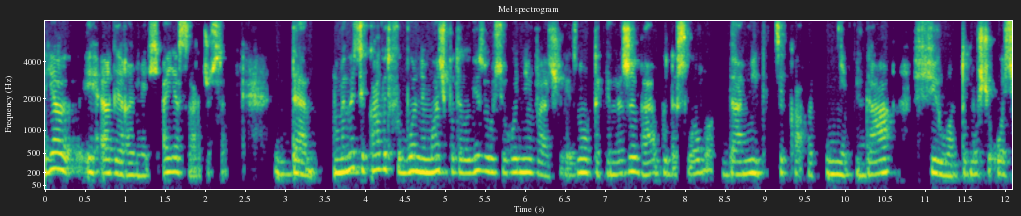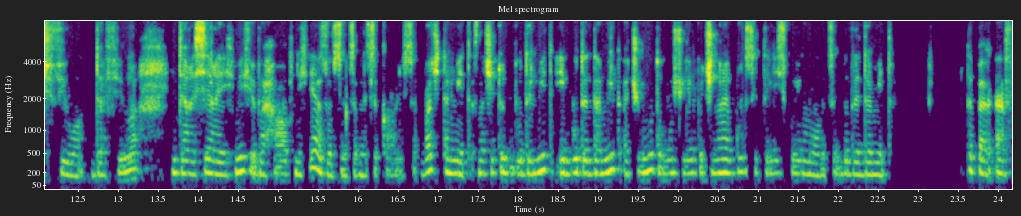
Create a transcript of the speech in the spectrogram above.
я ich ärgere а я серджуся. Де? Мене цікавить футбольний матч по телевізору сьогодні ввечері. Знов таки не живе, буде слово damit цікавить. Ні, da für, тому що ось für, dafür interessiere ich mich überhaupt nicht. Я зовсім цим не цікавлюся. Бачите, mit, значить тут буде mit і буде damit. А чому? Тому що я починаю курс італійської мови. Це буде damit. Тепер F.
